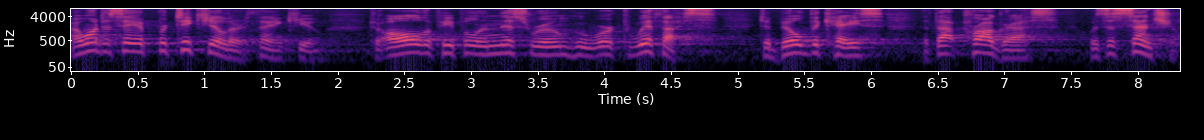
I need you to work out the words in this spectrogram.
I want to say a particular thank you to all the people in this room who worked with us to build the case that that progress was essential.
